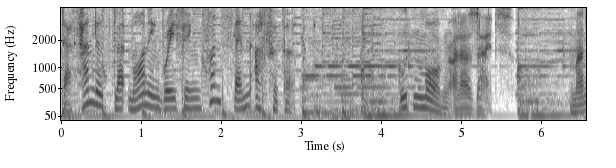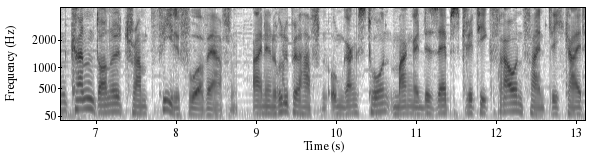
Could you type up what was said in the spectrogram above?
Das Handelsblatt Morning Briefing von Sven Affüppe. Guten Morgen allerseits. Man kann Donald Trump viel vorwerfen. Einen rüpelhaften Umgangston, mangelnde Selbstkritik, Frauenfeindlichkeit.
